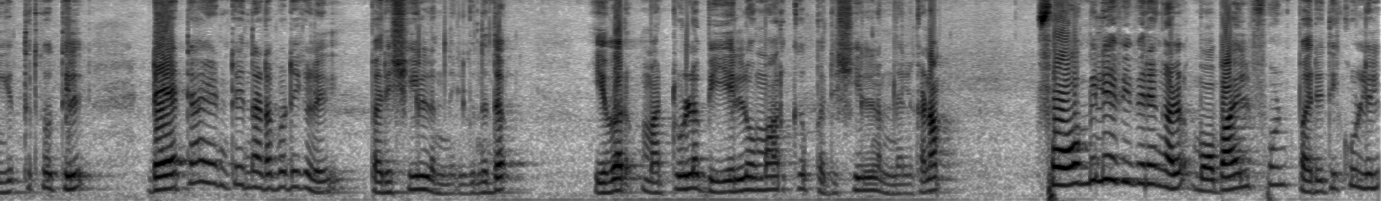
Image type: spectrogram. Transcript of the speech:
നേതൃത്വത്തിൽ ഡാറ്റ എൻട്രി നടപടികളിൽ പരിശീലനം നൽകുന്നത്. ഇവർ മറ്റുള്ള ബി എൽ ഒമാർക്ക് പരിശീലനം നൽകണം. ഫോമിലെ വിവരങ്ങൾ മൊബൈൽ ഫോൺ പരിധിക്കുള്ളിൽ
